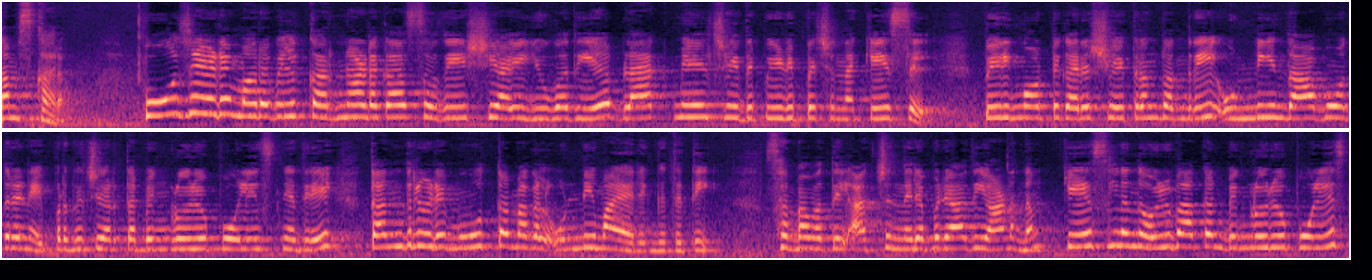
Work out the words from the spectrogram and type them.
നമസ്കാരം. പൂജയുടെ മറവിൽ കർണാടക സ്വദേശിയായ യുവതിയെ ബ്ലാക്ക്മെയിൽ ചെയ്ത് പീഡിപ്പിച്ചെന്ന കേസിൽ പെരിങ്ങോട്ടുകര ക്ഷേത്രം തന്ത്രി ഉണ്ണി ദാമോദരനെ പ്രതി ചേർത്ത ബംഗളൂരു പോലീസിനെതിരെ തന്ത്രിയുടെ മൂത്ത മകൾ ഉണ്ണിമായ രംഗത്തെത്തി. സംഭവത്തിൽ അച്ഛൻ നിരപരാധിയാണെന്നും കേസിൽ നിന്ന് ഒഴിവാക്കാൻ ബംഗളൂരു പോലീസ്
